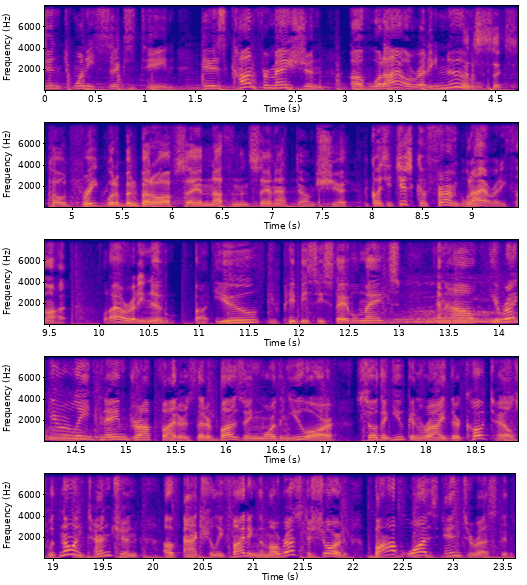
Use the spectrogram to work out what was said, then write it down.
in 2016 is confirmation of what I already knew. that six-toed freak would have been better off saying nothing than saying that dumb shit. Because you just confirmed what I already thought, what I already knew about you, your PBC stablemates, and how you regularly name drop fighters that are buzzing more than you are so that you can ride their coattails with no intention of actually fighting them. Oh, rest assured, Bob was interested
